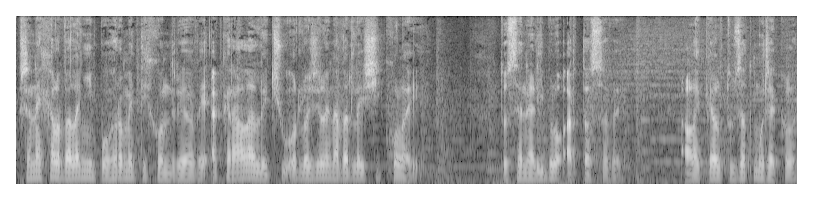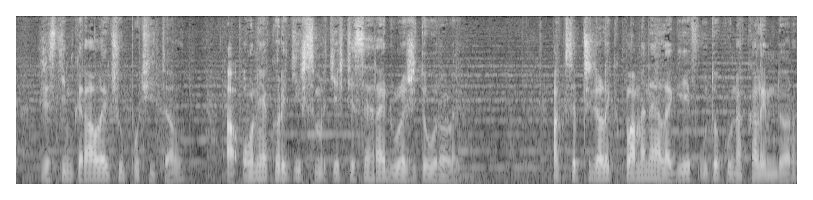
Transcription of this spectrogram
přenechal velení pohromy Tichondriovi a krále Ličů odložili na vedlejší kolej. To se nelíbilo Artasovi ale Kel Tuzat mu řekl, že s tím král Lejčů počítal a on jako rytíř smrti ještě se hraje důležitou roli. Pak se přidali k plamené legii v útoku na Kalimdor,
